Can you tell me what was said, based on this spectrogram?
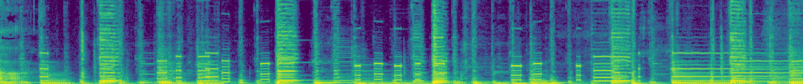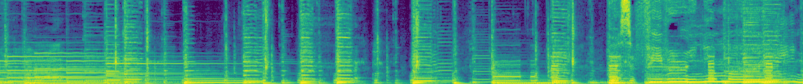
uh. There's a fever in your mind,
